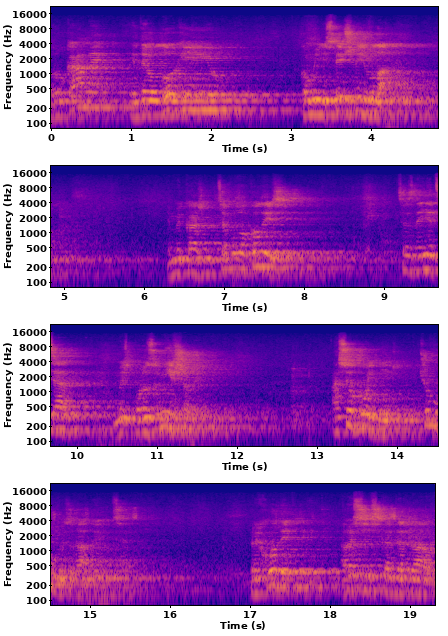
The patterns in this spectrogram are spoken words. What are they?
руками, ідеологією комуністичної влади. І ми кажемо, це було колись. Це, здається, ми ж порозумішали. А сьогодні чому ми згадуємо це? Приходить російська держава,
